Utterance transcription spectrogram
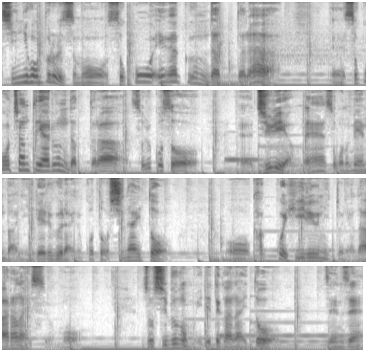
新日本プロレスもそこを描くんだったら、え、そこをちゃんとやるんだったらそれこそ、え、ジュリアをねそこのメンバーに入れるぐらいのことをしないとかっこいいヒールユニットにはならないですよもう。女子部門も入れていかないと全然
